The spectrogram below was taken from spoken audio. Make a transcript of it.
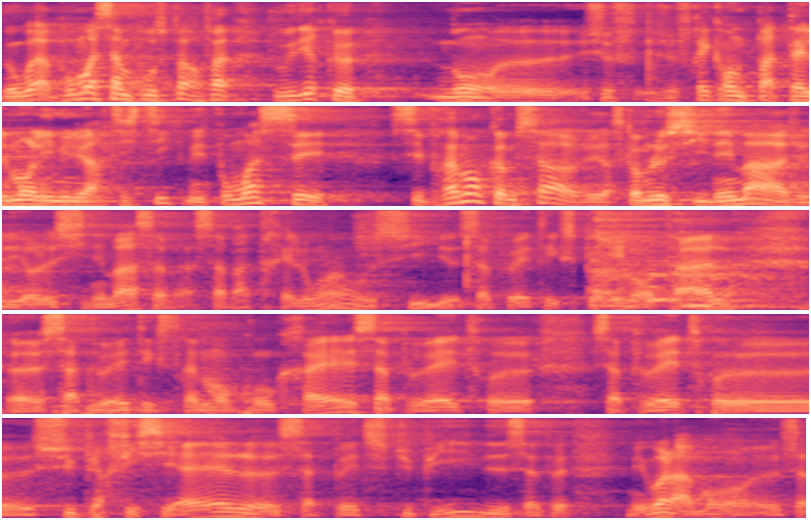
Donc voilà, pour moi, ça me pose pas. Enfin, je veux dire que bon, euh, je, je fréquente pas tellement les milieux artistiques, mais pour moi, c'est c'est vraiment comme ça. C'est comme le cinéma. Je veux dire, le cinéma, ça va, ça va très loin aussi. Ça peut être expérimental, euh, ça peut être extrêmement concret, ça peut être, euh, ça peut être euh, superficiel, ça peut être stupide, ça peut. Mais voilà, bon, euh, ça,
